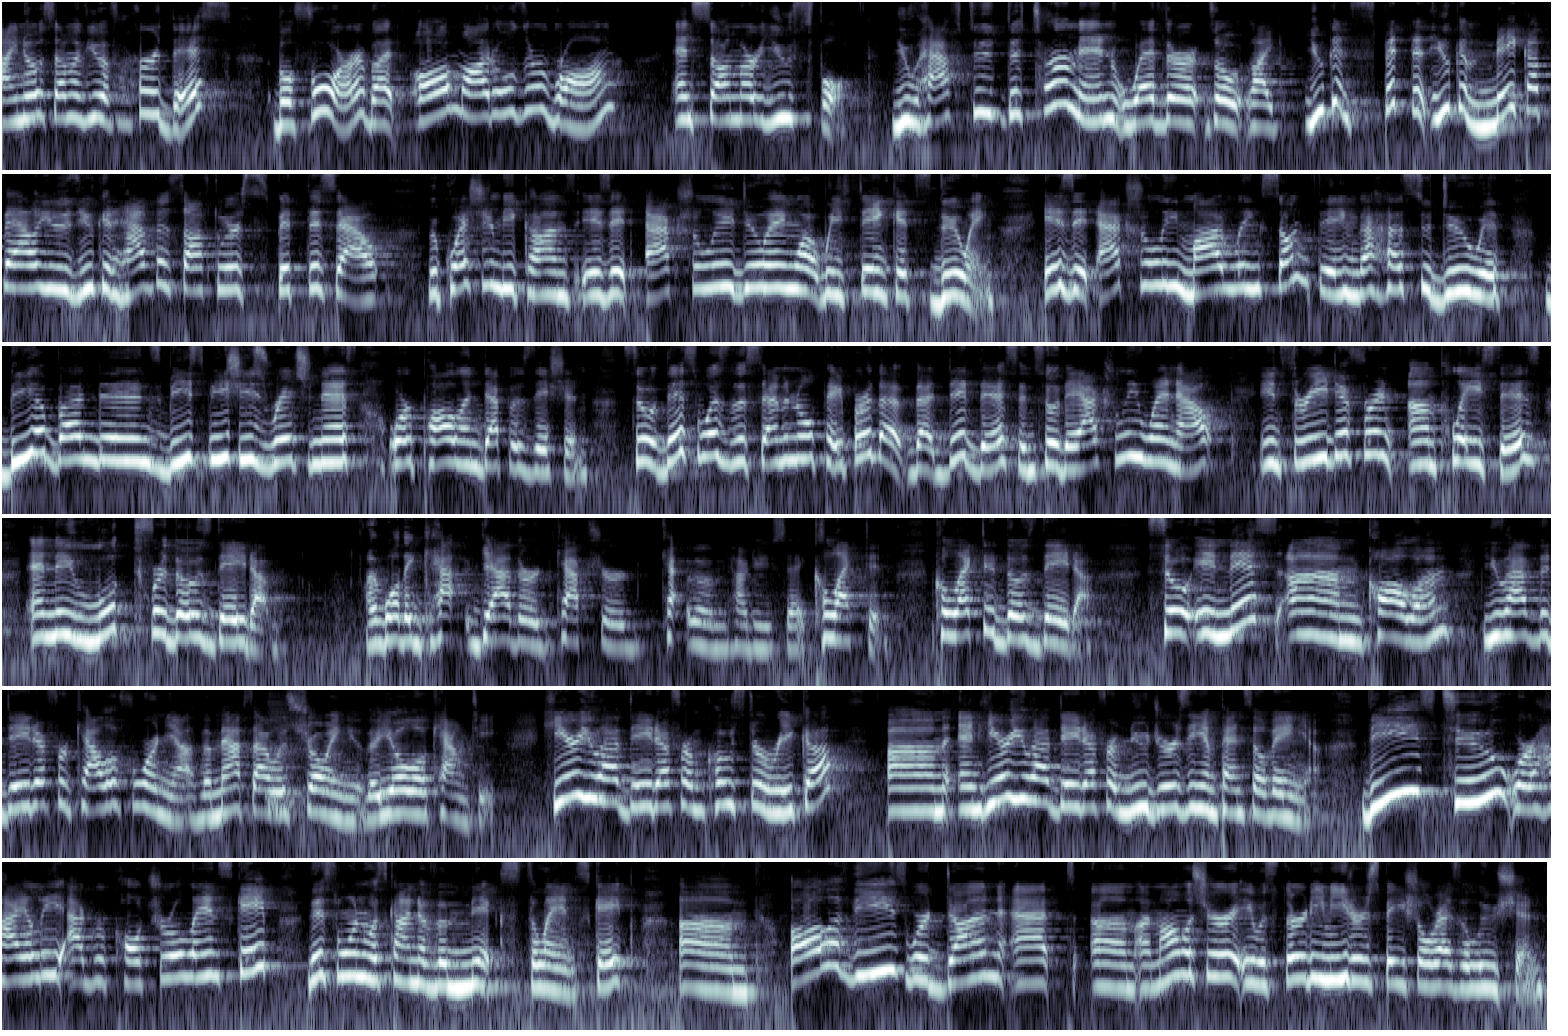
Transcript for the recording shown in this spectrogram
I know some of you have heard this before, but all models are wrong and some are useful. You have to determine whether, so like you can spit that, you can make up values, you can have the software spit this out, the question becomes, is it actually doing what we think it's doing? Is it actually modeling something that has to do with bee abundance, bee species richness, or pollen deposition? So this was the seminal paper that, that did this, and so they actually went out in three different um, places and they looked for those data. And well, they ca gathered, captured, ca um, how do you say, collected, collected those data. So in this um, column, you have the data for California, the maps I was showing you, the Yolo County. Here you have data from Costa Rica, um, and here you have data from New Jersey and Pennsylvania. These two were highly agricultural landscape. This one was kind of a mixed landscape. Um, all of these were done at, um, I'm almost sure it was 30 meters spatial resolution.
